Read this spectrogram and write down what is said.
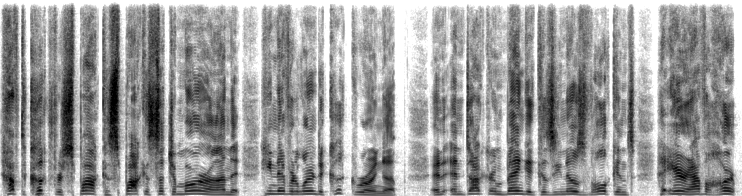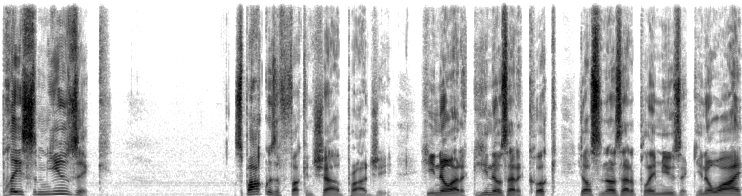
have to cook for Spock because Spock is such a moron that he never learned to cook growing up. And and Doctor M'Benga because he knows Vulcans. Hey, here, have a heart, play some music. Spock was a fucking child prodigy. He know how to he knows how to cook. He also knows how to play music. You know why?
